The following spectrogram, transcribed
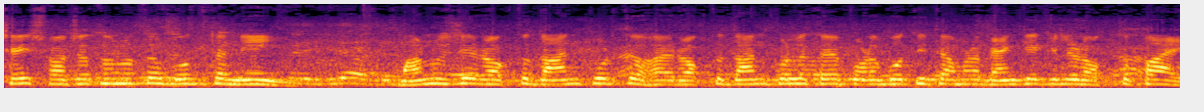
সেই সচেতনতা বোধটা নেই। মানুষ যে রক্ত দান করতে হয়, রক্ত দান করলে তবে পরবর্তীতে আমরা ব্যাংকে গেলে রক্ত পাই,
